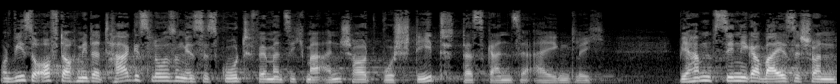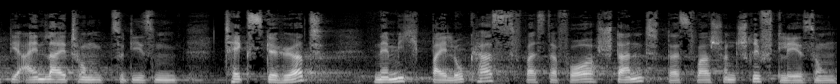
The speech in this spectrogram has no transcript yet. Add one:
Und wie so oft auch mit der Tageslosung ist es gut, wenn man sich mal anschaut, wo steht das Ganze eigentlich. Wir haben sinnigerweise schon die Einleitung zu diesem Text gehört, nämlich bei Lukas, was davor stand, das war schon Schriftlesung.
